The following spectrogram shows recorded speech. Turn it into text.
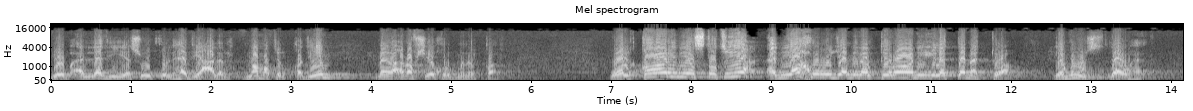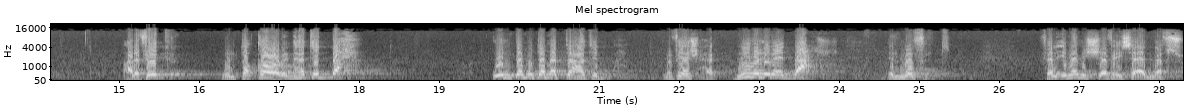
يبقى الذي يسوق الهدي على النمط القديم ما يعرفش يخرج من القارن والقارن يستطيع أن يخرج من القران إلى التمتع. يجوز له هذا. على فكره وانت قارن هتذبح وانت متمتع هتذبح. ما فيهاش حاجة. مين اللي ما يذبحش المفرد. فالإمام الشافعي سأل نفسه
